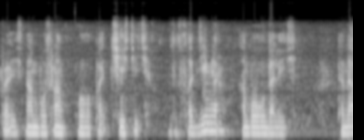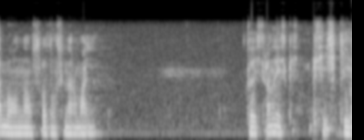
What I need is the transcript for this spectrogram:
То есть нам было сразу было почистить этот Владимир, а было удалить. Тогда бы он нам создал все нормально. То есть все равно есть косячки.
